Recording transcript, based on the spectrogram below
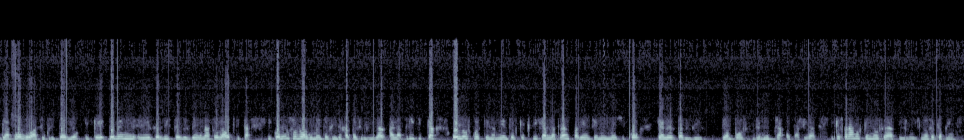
de acuerdo a su criterio y que deben eh, ser vistos desde una sola óptica y con un solo argumento sin dejar posibilidad a la crítica o los cuestionamientos que exijan la transparencia en un México que alerta vivir tiempos de mucha opacidad y que esperamos que no sea así, Luis. No sé qué opinas.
